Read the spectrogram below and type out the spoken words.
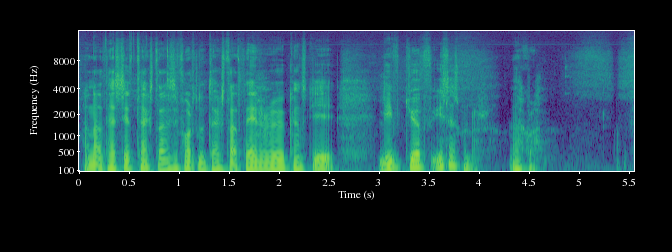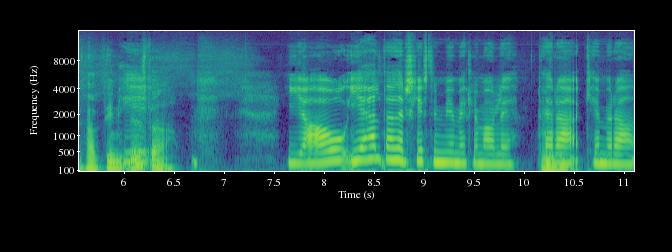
Þannig að þessir textar, þessir fornum textar, þeir eru kannski lífgjöf íslenskunar, eða hvað? Er það þín niðurstaða? Já, ég held að þeir skipti mjög miklu máli þegar að kemur að,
